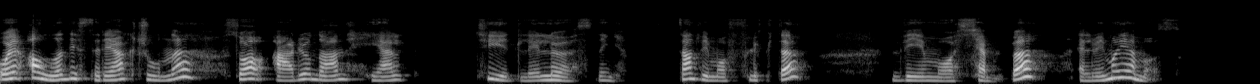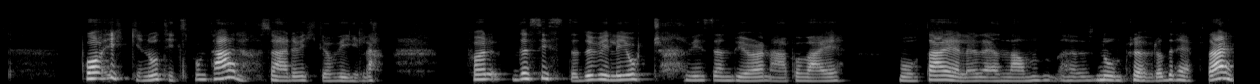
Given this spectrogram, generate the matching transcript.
Og i alle disse reaksjonene så er det jo da en helt tydelig løsning. Vi må flykte, vi må kjempe, eller vi må gjemme oss. På ikke noe tidspunkt her så er det viktig å hvile. For det siste du ville gjort hvis en bjørn er på vei mot deg, eller annen, eh, noen prøver å drepe deg,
